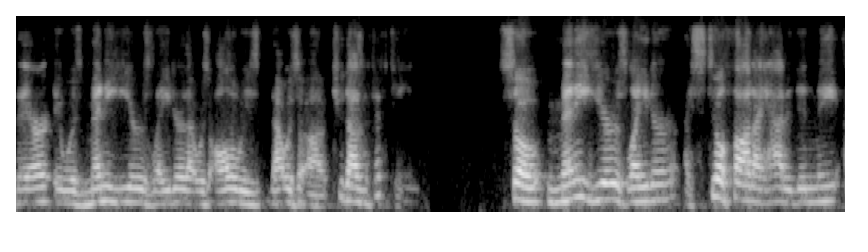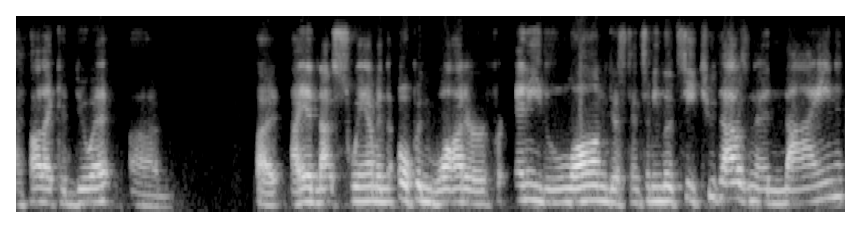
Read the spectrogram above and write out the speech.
there. It was many years later. That was always, that was uh, 2015. So many years later, I still thought I had it in me. I thought I could do it. Um, uh, I had not swam in open water for any long distance. I mean, let's see, 2009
